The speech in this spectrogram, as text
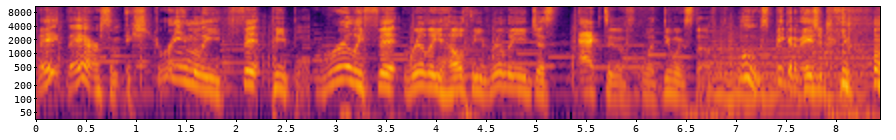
they they are some extremely fit people. Really fit, really healthy, really just active with doing stuff. Ooh, speaking of Asian people.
